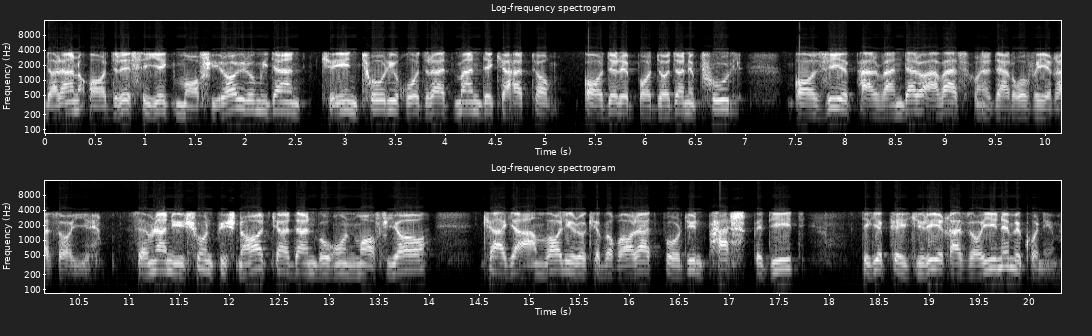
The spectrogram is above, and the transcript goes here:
دارن آدرس یک مافیایی رو میدن که این طوری قدرتمنده که حتی قادر با دادن پول قاضی پرونده رو عوض کنه در قوه قضاییه ضمنا ایشون پیشنهاد کردن به اون مافیا که اگه اموالی رو که به غارت بردین پس بدید دیگه پیگیری قضایی نمی کنیم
